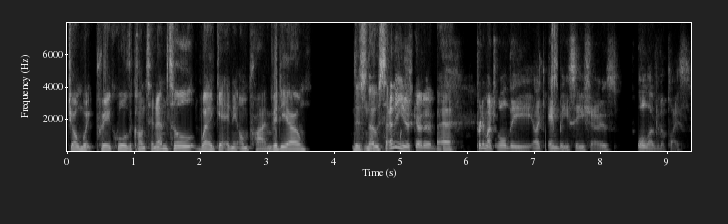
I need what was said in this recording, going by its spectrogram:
John Wick prequel, The Continental. We're getting it on Prime Video. There's no. Set- I think you just go to uh, pretty much all the like NBC shows all over the place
